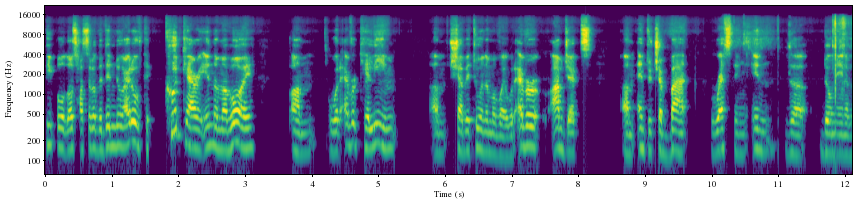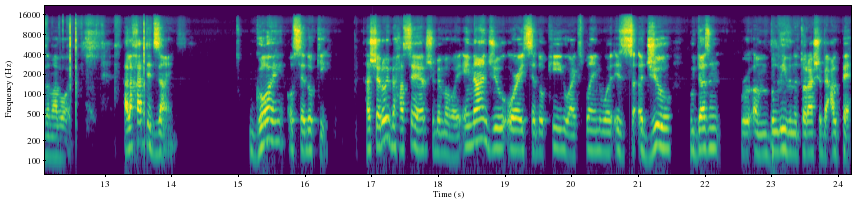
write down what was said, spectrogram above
people, those חסרות that didn't do עירוב could, could carry in the מבוי um, whatever kelim um, shabetu in the mavoy, whatever objects um, enter Shabbat resting in the domain of the mavoy. Halachat zayin. Goy or sedoki. Hasharui behaser shebemavoy. A non-Jew or a sedoki, who I explained what is a Jew who doesn't um, believe in the Torah shebe'al peh.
